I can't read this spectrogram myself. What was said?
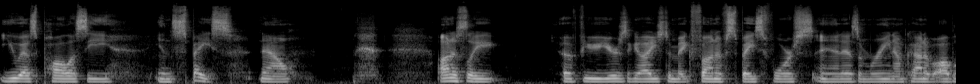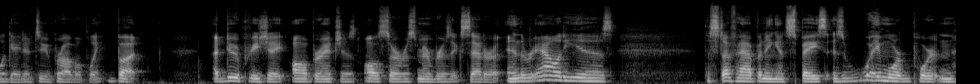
U.S. policy in space. Now, honestly, a few years ago, I used to make fun of Space Force, and as a Marine, I'm kind of obligated to probably. But I do appreciate all branches, all service members, etc. And the reality is, the stuff happening in space is way more important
